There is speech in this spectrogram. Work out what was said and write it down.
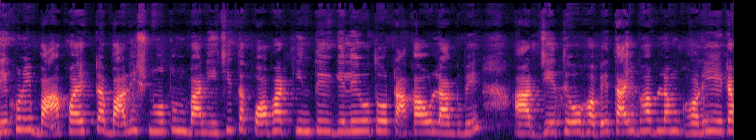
দেখুন এই বা, কয়েকটা বালিশ নতুন বানিয়েছি, তা কভার কিনতে গেলেও তো টাকাও লাগবে আর যেতেও হবে। তাই ভাবলাম ঘরেই এটা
